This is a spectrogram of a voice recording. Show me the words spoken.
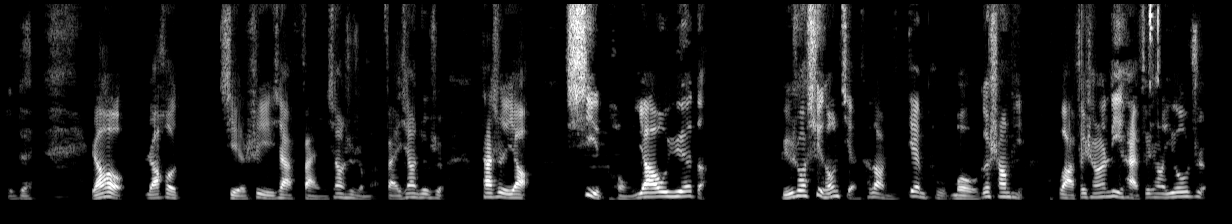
对不对？然后，然后解释一下反向是什么？反向就是它是要系统邀约的，比如说系统检测到你店铺某个商品哇非常的厉害，非常的优质，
